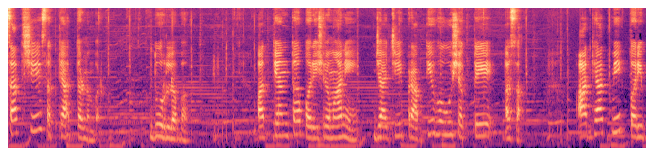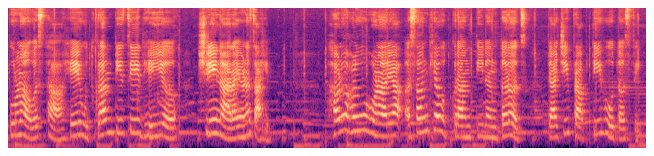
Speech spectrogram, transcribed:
सातशे सत्याहत्तर नंबर. दुर्लभ. अत्यंत परिश्रमाने ज्याची प्राप्ती होऊ शकते असा. आध्यात्मिक परिपूर्ण अवस्था हे उत्क्रांतीचे ध्येय श्री नारायणच आहेत. हळूहळू होणाऱ्या असंख्य उत्क्रांतीनंतरच त्याची प्राप्ती होत असते.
